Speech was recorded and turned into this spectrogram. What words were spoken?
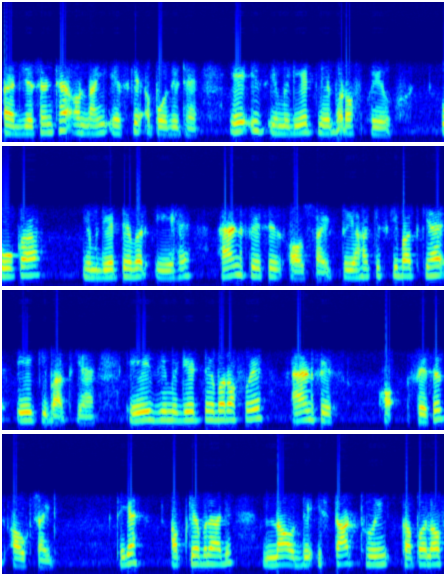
एडजेसेंट है और ना ही एस के अपोजिट है। A is immediate neighbour of A O का इमीडिएट नेबर ए है एंड फेसेस आउटसाइड तो यहाँ किसकी बात किया है? ए की बात किया है। A is immediate neighbour of A and face faces outside ठीक है? अब क्या बोला आगे? Now they start throwing couple of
